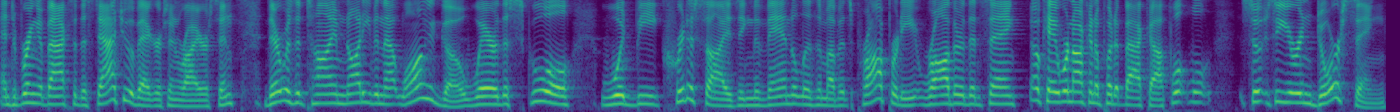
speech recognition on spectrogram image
and to bring it back to the statue of Egerton Ryerson, there was a time not even that long ago where the school would be criticizing the vandalism of its property rather than saying, okay, we're not going to put it back up. Well, well so, so you're endorsing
